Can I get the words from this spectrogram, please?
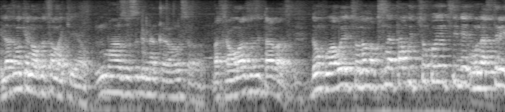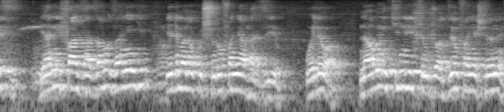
Ilazuma ke nwa kusa make yawa. Mwazo su dina ka hausa. Basra mwazo zita basi. Donc wawe tsona bakusina tangu tsoko yotsi de una stress. Yani faza zao za nyingi yede maana kushurufanya ufanya hazio. Uelewa? na wewe mkini mtu azio ufanye shirene.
